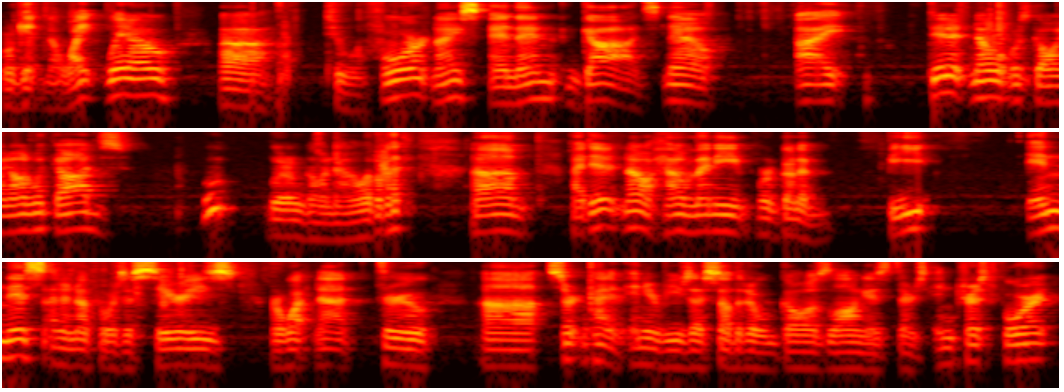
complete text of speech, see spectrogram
We're getting a White Widow. Uh, two and four, nice. And then gods. Now, I didn't know what was going on with gods. Whoop, we're going down a little bit. Um, I didn't know how many were going to be in this. I don't know if it was a series or whatnot. Through uh, certain kind of interviews, I saw that it will go as long as there's interest for it.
